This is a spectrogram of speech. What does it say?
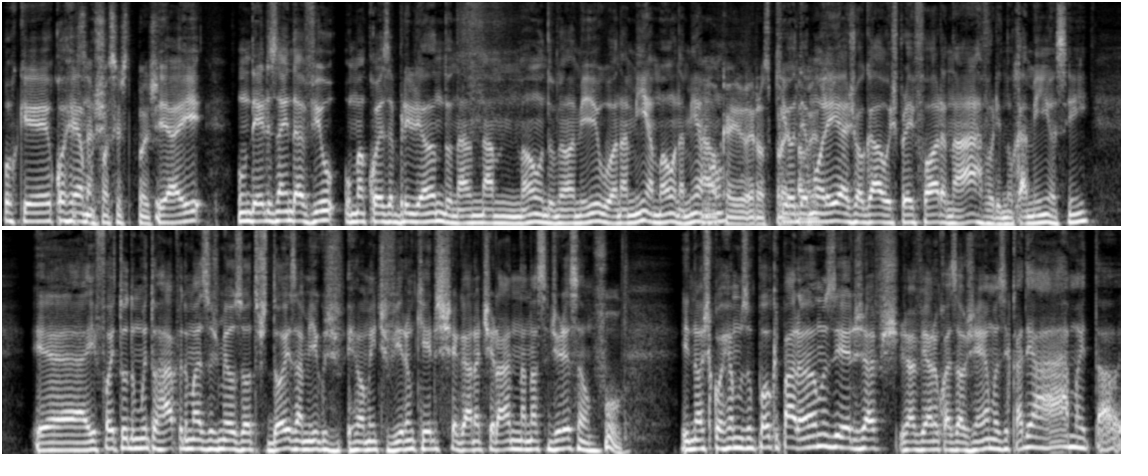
porque corremos. E aí um deles ainda viu uma coisa brilhando na, na mão do meu amigo, ou na minha mão, na minha ah, mão. Okay. que eu demorei a jogar o spray fora na árvore, no caminho, assim. É, e foi tudo muito rápido, mas os meus outros dois amigos realmente viram que eles chegaram a tirar na nossa direção. Fu. E nós corremos um pouco e paramos, e eles já, já vieram com as algemas, e cadê a arma e tal.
